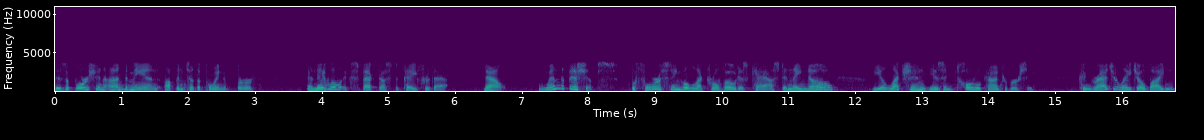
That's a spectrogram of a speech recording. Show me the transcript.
is abortion on demand up until the point of birth, and they will expect us to pay for that. Now, when the bishops, before a single electoral vote is cast, and they know the election is in total controversy, congratulate Joe Biden.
